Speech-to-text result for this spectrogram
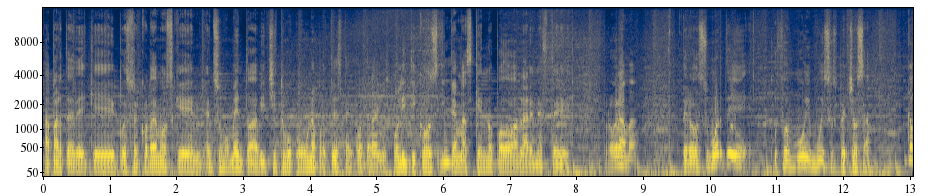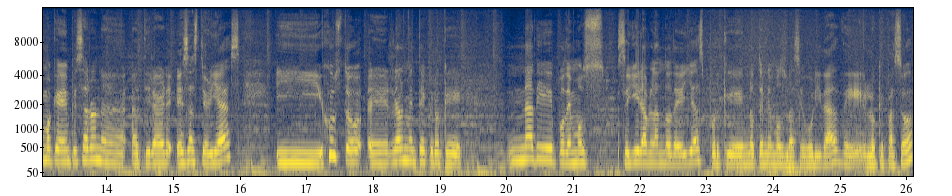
Aparte de que, pues recordemos que en, su momento Avicii tuvo como una protesta en contra de los políticos y temas que no puedo hablar en este programa. Pero su muerte fue muy, muy sospechosa. Como que empezaron a, tirar esas teorías y justo, eh, realmente creo que nadie podemos seguir hablando de ellas porque no tenemos la seguridad de lo que pasó.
